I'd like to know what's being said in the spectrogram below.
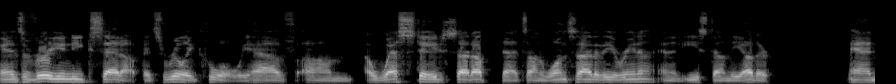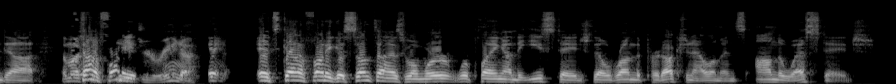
and it's a very unique setup. It's really cool. We have um, a West stage setup that's on one side of the arena and an East on the other. And uh, kind of funny arena. It, it's kind of funny because sometimes when we're we're playing on the east stage they'll run the production elements on the west stage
